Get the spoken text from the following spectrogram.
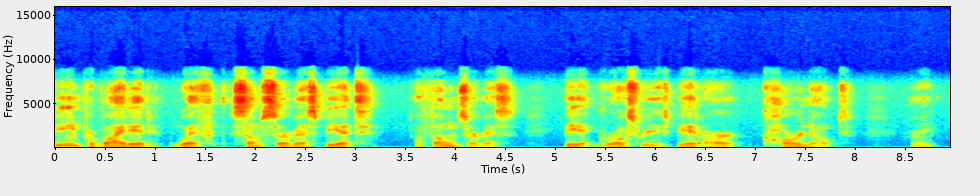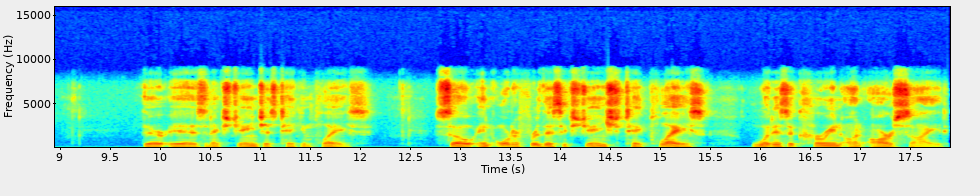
being provided with some service, be it a phone service, be it groceries, be it our car note, right? There is an exchange that's taking place. So, in order for this exchange to take place, what is occurring on our side,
